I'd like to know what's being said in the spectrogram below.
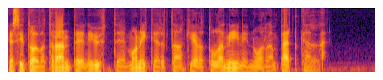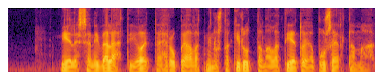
ja sitoivat ranteeni yhteen monikertaan kierrotulla niininuoran pätkällä. Mielessäni välähti jo, että he rupeavat minusta kiduttamalla tietoja pusertamaan.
